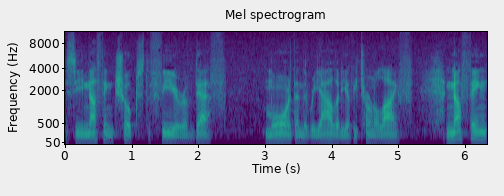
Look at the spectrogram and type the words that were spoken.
You see, nothing chokes the fear of death more than the reality of eternal life. Nothing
